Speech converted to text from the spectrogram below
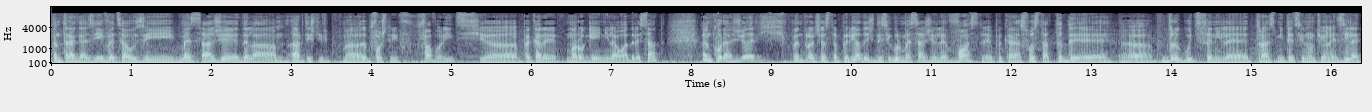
Întreaga zi veți auzi mesaje de la artiștii uh, voștri favoriți uh, pe care, mă rog, ei ni le-au adresat. Încurajări pentru această perioadă și, desigur, mesajele voastre pe care ați fost atât de uh, drăguți să ni le transmiteți în ultimele zile.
